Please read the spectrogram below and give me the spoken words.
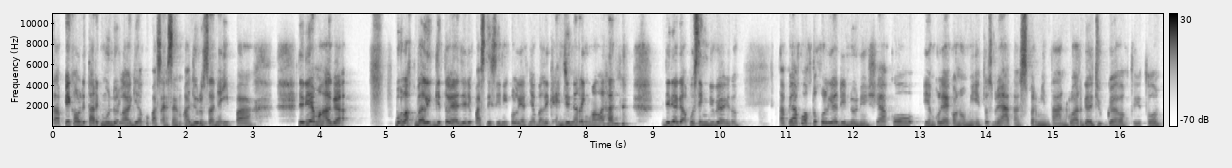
tapi kalau ditarik mundur lagi aku pas SMA jurusannya IPA. Jadi emang agak bolak-balik gitu ya. Jadi pas di sini kuliahnya balik engineering malahan. Jadi agak pusing juga gitu. Tapi aku waktu kuliah di Indonesia, aku yang kuliah ekonomi itu sebenarnya atas permintaan keluarga juga waktu itu.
